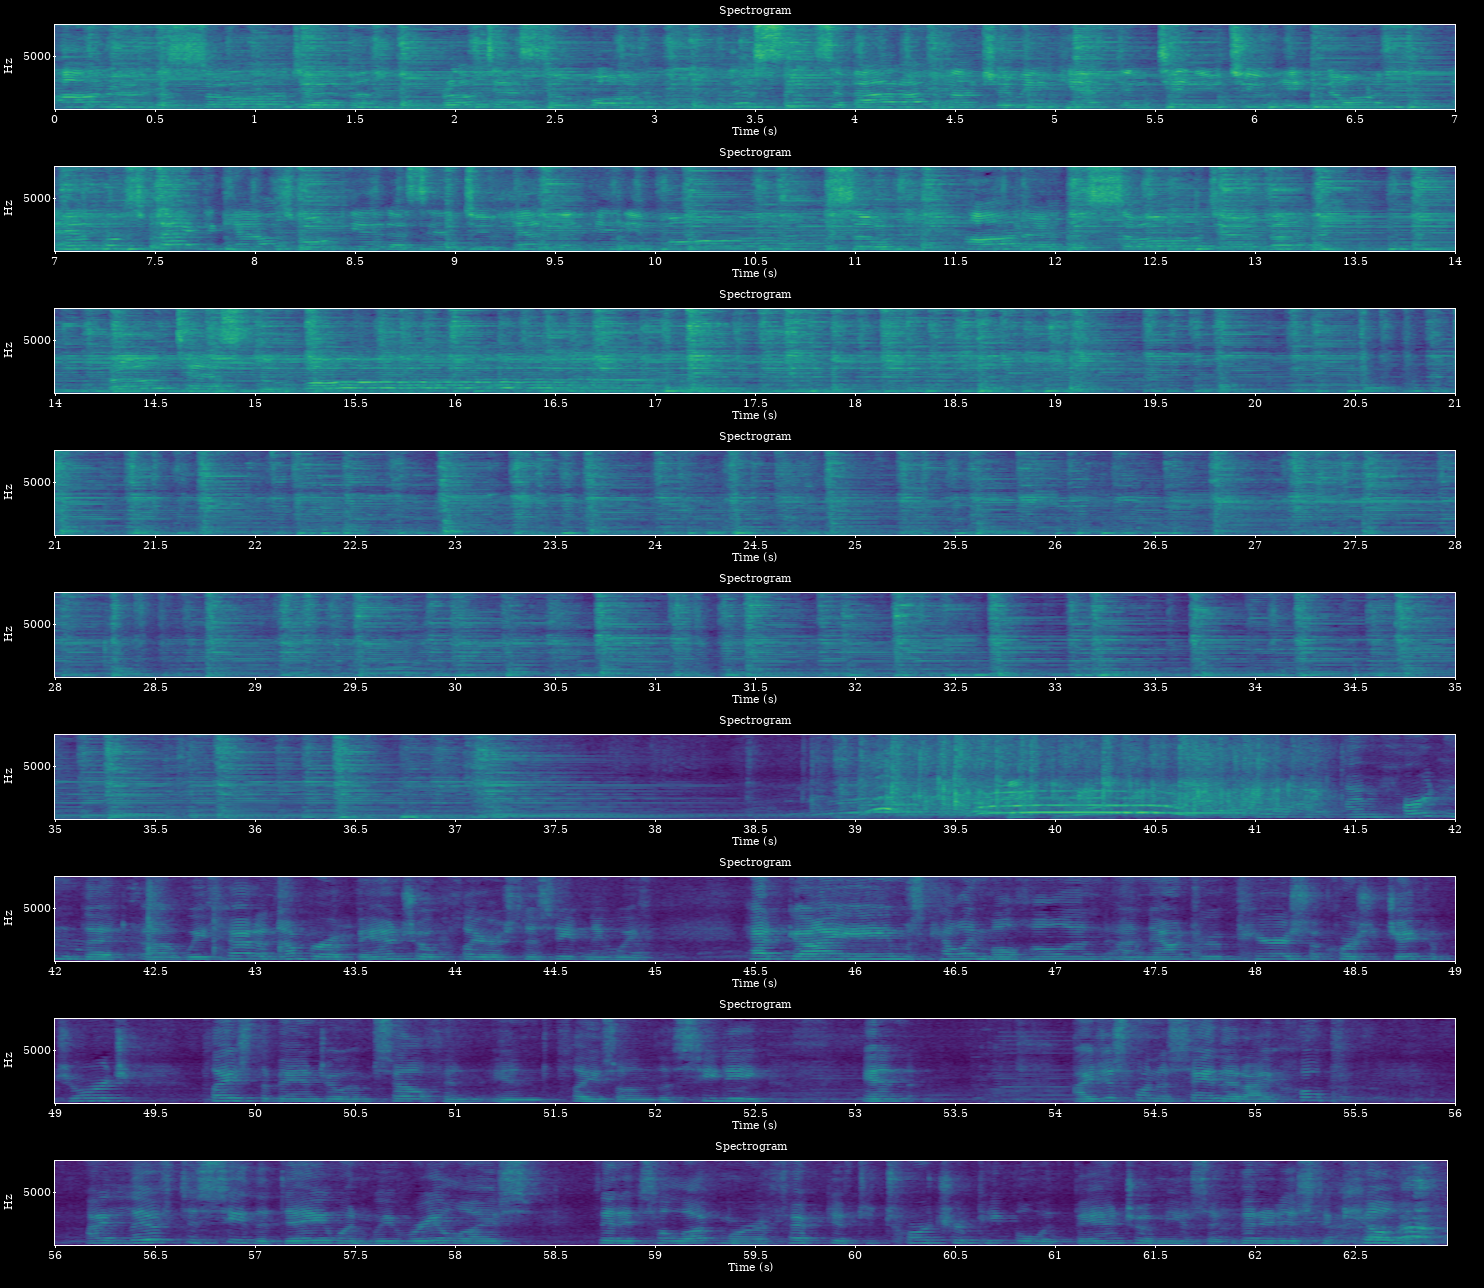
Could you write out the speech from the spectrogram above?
Honor the soldier, but protest the war. There's things about our country we can't continue to ignore. And those flag decals won't get us into heaven anymore. So honor the soldier, but Of course, Jacob George plays the banjo himself and, and plays on the CD. And I just want to say that I hope I live to see the day when we realize that it's a lot more effective to torture people with banjo music than it is to kill them.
